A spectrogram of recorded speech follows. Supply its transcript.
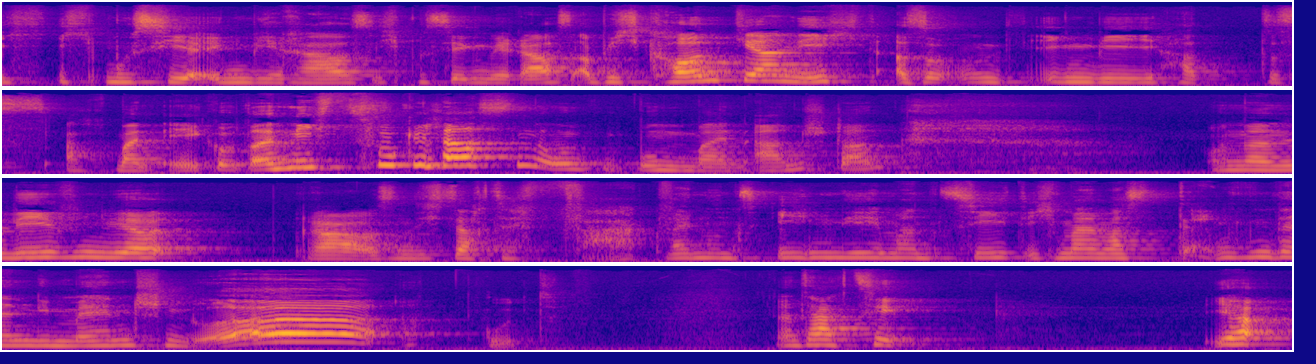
Ich, ich muss hier irgendwie raus, ich muss irgendwie raus. Aber ich konnte ja nicht, also und irgendwie hat das auch mein Ego dann nicht zugelassen und, und mein Anstand. Und dann liefen wir raus und ich dachte, fuck, wenn uns irgendjemand sieht, ich meine, was denken denn die Menschen? Ah! Gut. Dann sagt sie, ja,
